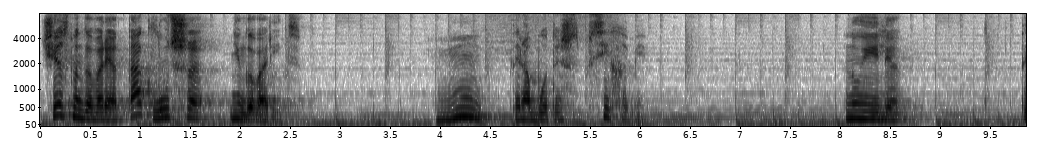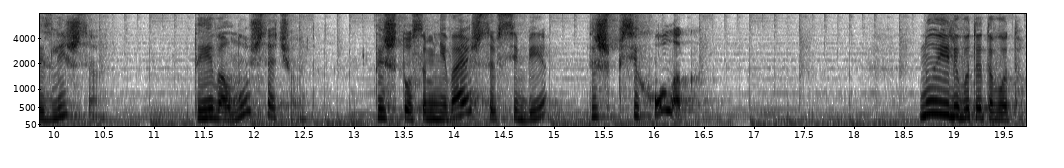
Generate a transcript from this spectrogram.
Честно говоря, так лучше не говорить. «М-м, ты работаешь с психами. Ну или ты злишься? Ты волнуешься о чем-то? Ты что, сомневаешься в себе? Ты ж психолог. Ну или вот это вот,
